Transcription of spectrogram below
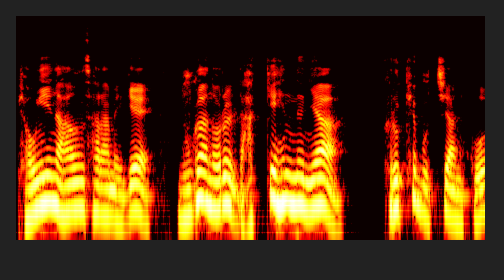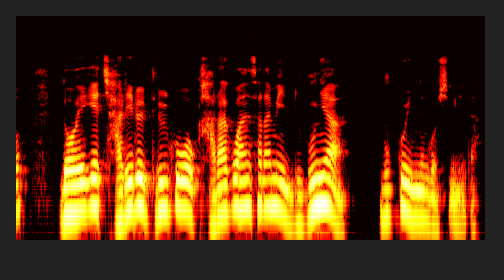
병이 나은 사람에게 누가 너를 낫게 했느냐? 그렇게 묻지 않고 너에게 자리를 들고 가라고 한 사람이 누구냐? 묻고 있는 것입니다.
